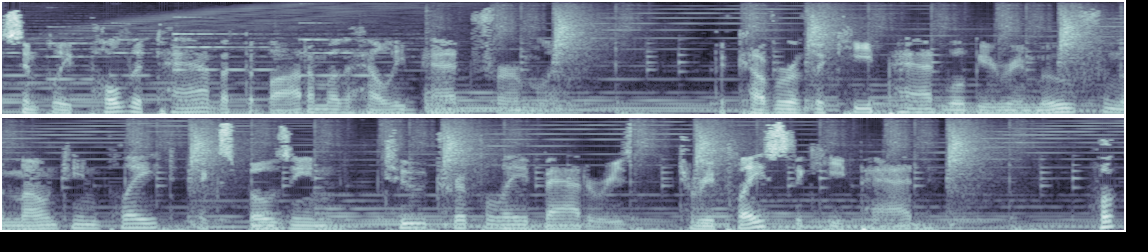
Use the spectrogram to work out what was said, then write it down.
Simply pull the tab at the bottom of the helipad firmly. The cover of the keypad will be removed from the mounting plate, exposing two AAA batteries. To replace the keypad, hook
